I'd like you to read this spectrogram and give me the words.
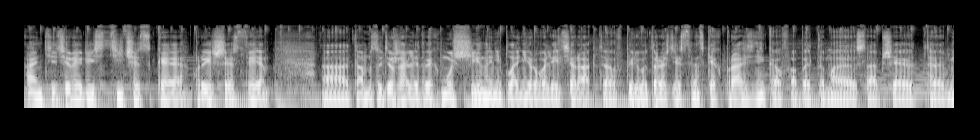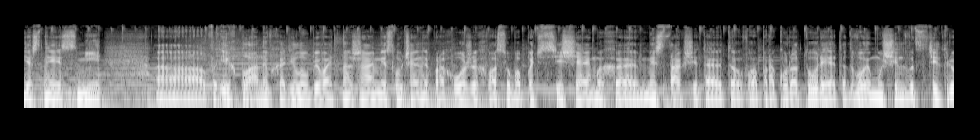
антитеррористическое происшествие. Э, там задержали двоих мужчин, они планировали теракт в период рождественских праздников. Об этом э, сообщают местные СМИ. В их планы входило убивать ножами случайных прохожих в особо посещаемых местах, считают в прокуратуре. Это двое мужчин 23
